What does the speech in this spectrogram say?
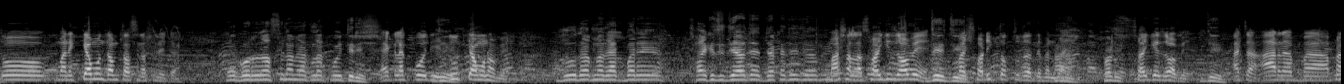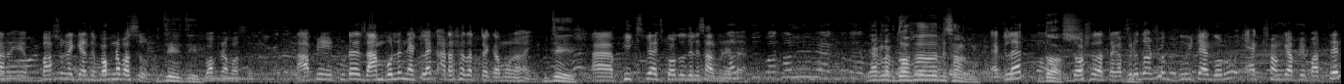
তো মানে কেমন দাম চাচ্ছেন আসলে এটা? এই গরু যাচ্ছিলাম এক লাখ পঁয়ত্রিশ। এক লাখ পঁয়ত্রিশ। দুধ কেমন হবে? দুধ আপনার একবারে ছয় কেজি দেওয়া যায় দেখা হবে। মাশাল্লাহ ছয় কেজি হবে? জি, জি। সঠিক তথ্যটা দেবেন ভাই। হ্যাঁ সঠিক। ছয় কেজি হবে? জি। আচ্ছা আর আপনার এ, কি আছে? বকনা বাছুর জি জি। বকনা বাছুর আপনি টোটাল দাম বললেন এক লাখ আঠাশ হাজার টাকা মনে হয়। জি। ফিক্স প্রাইস কত দিলে ছাড়বেন এটা? এক লাখ দশ হাজার হলে ছাড়বো। এক লাখ দশ। দশ হাজার টাকা। প্রিয় দর্শক দুইটা গরু একসঙ্গে আপনি পাচ্ছেন।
